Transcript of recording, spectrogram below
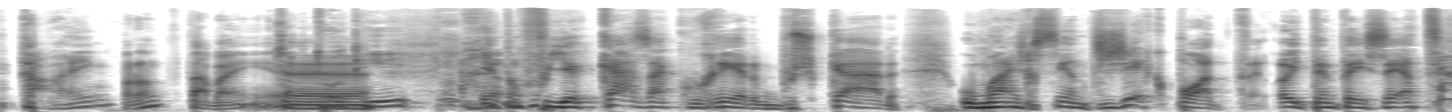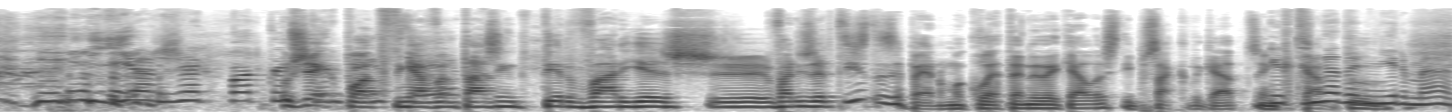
está bem, pronto, está bem. Já estou Ah, aqui. Então fui a casa a correr buscar o mais recente Jackpot 87. E o jackpot, O Jackpot tinha a 87. vantagem de ter várias, eh, vários artistas. Epá, era uma coletânea daquelas, tipo saco de gatos, em Eu que tinha da tudo. minha irmã.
